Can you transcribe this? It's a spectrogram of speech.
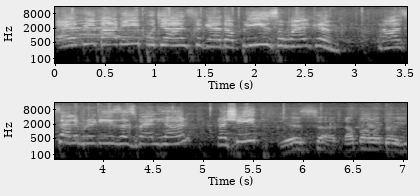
Everybody, put your hands together. Please welcome our celebrities as well here. Rashid, yes ನಮ್ಮ ಒಂದು ಈ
